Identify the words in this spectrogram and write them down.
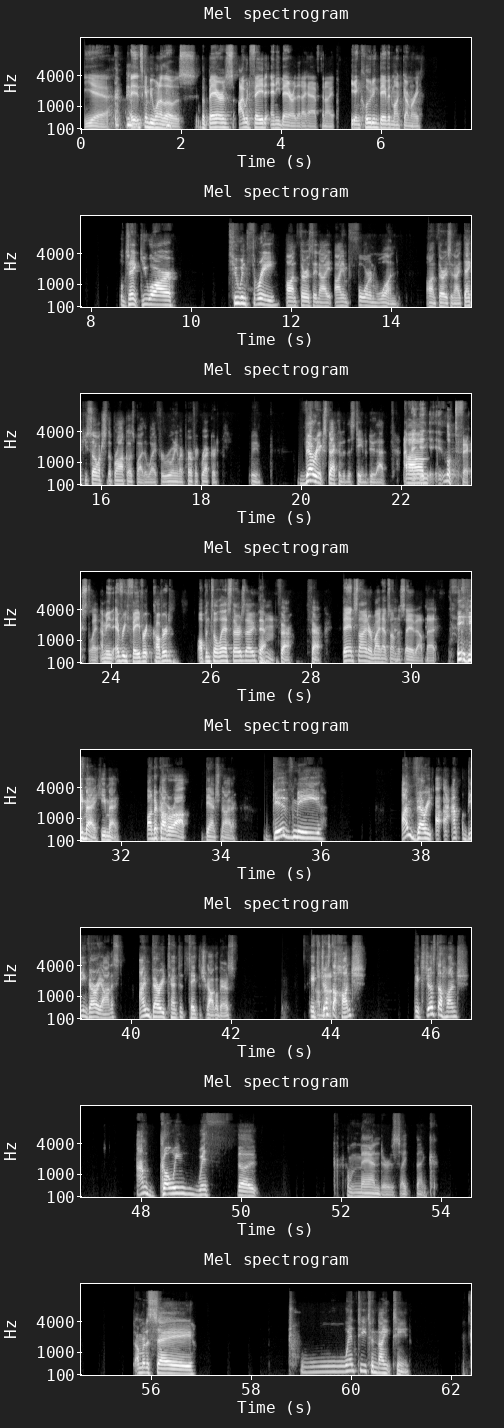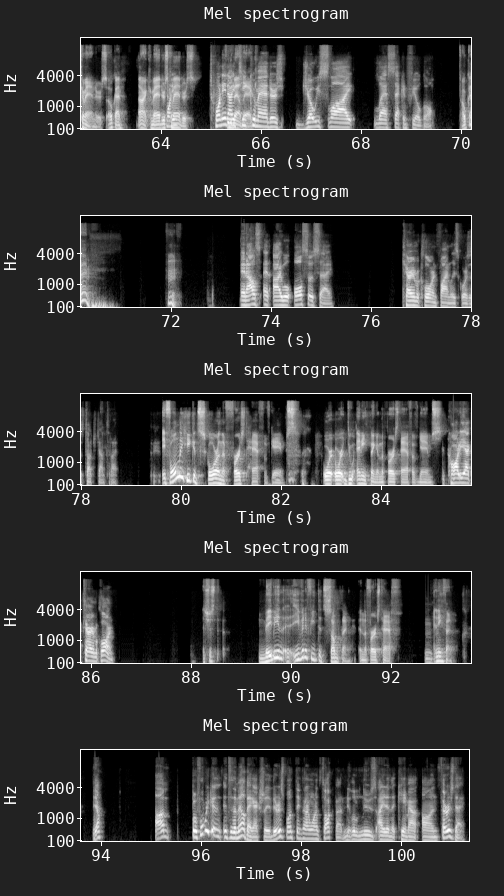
Yeah, it's gonna be one of those. The Bears. I would fade any bear that I have tonight, including David Montgomery. Well, Jake, you are two and three on Thursday night. I am four and one on Thursday night. Thank you so much to the Broncos, by the way, for ruining my perfect record. I mean, very expected of this team to do that. Um, it, it looked fixed. Like I mean, every favorite covered up until last Thursday. Yeah, Hmm. fair, fair. Dan Snyder might have something to say about that. He he may, he may. Undercover op, Dan Schneider. Give me. I'm very. I, I'm being very honest. I'm very tempted to take the Chicago Bears. It's I'm just not. a hunch. It's just a hunch. I'm going with the Commanders. I think. I'm gonna say twenty to nineteen. Commanders. Okay. All right. Commanders. 20 Commanders. 2019. Commanders, Joey Slye, last second field goal. Okay. Hmm. And I'll and I will also say Terry McLaurin finally scores his touchdown tonight. If only he could score in the first half of games, or or do anything in the first half of games. Cardiac Terry McLaurin. It's just Maybe in, even if he did something in the first half, Mhm. anything. Yeah. Um, before we get into the mailbag, actually, there is one thing that I wanted to talk about. A new little news item that came out on Thursday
